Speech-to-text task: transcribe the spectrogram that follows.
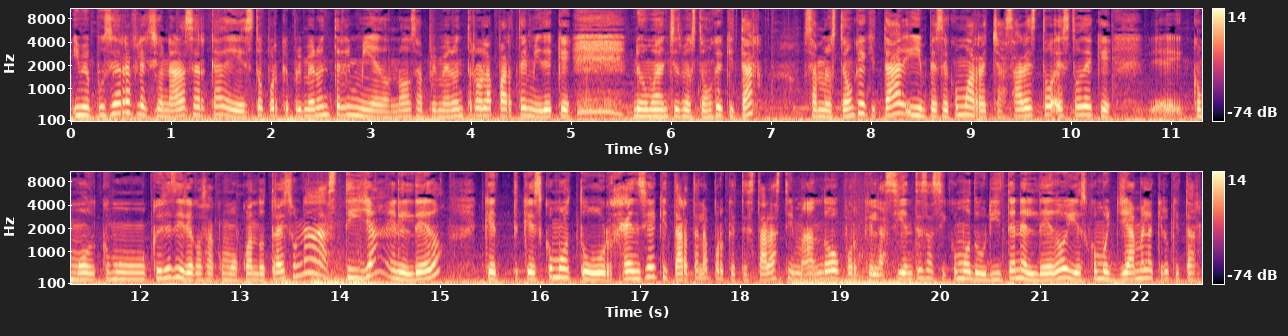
y, me puse a reflexionar acerca de esto porque primero entré el miedo, ¿no? O sea, primero entró la parte de mí de que, no manches, me los tengo que quitar. O sea, me los tengo que quitar y empecé como a rechazar esto, esto de que, eh, como, como, ¿qué les diré? O sea, como cuando traes una astilla en el dedo, que, que es como tu urgencia de quitártela porque te está lastimando o porque la sientes así como durita en el dedo y es como, ya me la quiero quitar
